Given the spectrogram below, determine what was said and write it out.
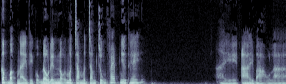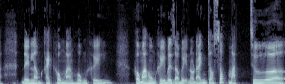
Cấp bậc này thì cũng đâu đến nỗi 100% trúng phép như thế. Hay, ai bảo là đến làm khách không mang hung khí. Không mang hung khí bây giờ bị nó đánh cho sấp mặt chưa?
